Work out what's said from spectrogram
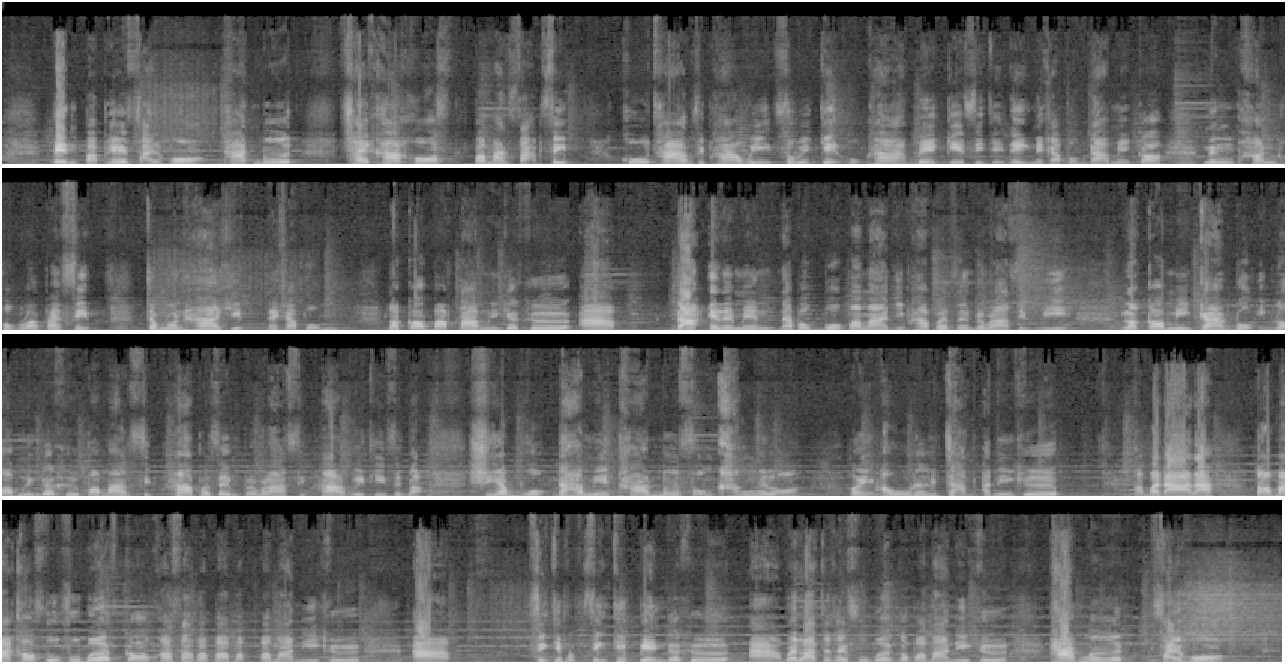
เป็นประเภทสายหอกธาตุมืด ใช้ค่าคอสประมาณ 30 คูลไทม์15 วิสวิเกต65 เบรกเกต47เองนะครับผมดาเมจก็ 1,680จำนวน 5 ฮิตนะครับผม แล้วก็บัฟตามนี้ก็คืออ่า Dark Element นะผมบวกประมาณ 25%เป็นเวลา 10 วิแล้วก็มีการบวกอีกรอบนึงก็คือประมาณ 15%เป็นเวลา 15 วิธีซึ่งแบบเชี่ยบวกดาเมจท่านมือสองครั้งเลยเหรอ เฮ้ย เอาเรื่องจัดอันนี้คือธรรมดานะ ต่อมาเข้าสู่ฟูเบิร์ตก็ความสามารถประมาณประมาณนี้คืออ่าสิ่งที่สิ่งที่เปลี่ยนก็คืออ่าเวลาจะใช้ฟูเบิร์ตก็ประมาณนี้คือธาตุมืดสายหอก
